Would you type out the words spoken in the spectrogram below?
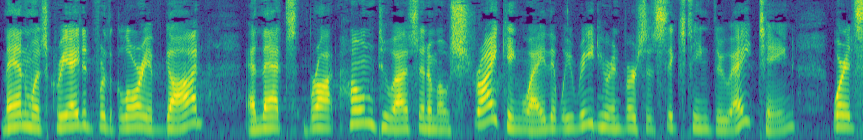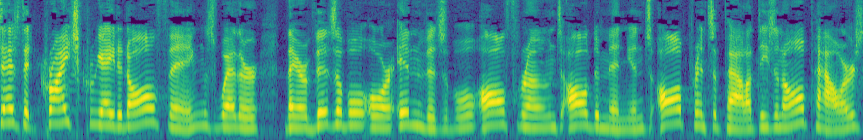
Man was created for the glory of God. And that's brought home to us in a most striking way that we read here in verses 16 through 18, where it says that Christ created all things, whether they are visible or invisible, all thrones, all dominions, all principalities, and all powers.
